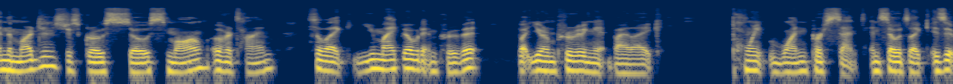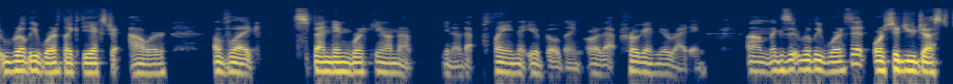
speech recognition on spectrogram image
and the margins just grow so small over time. So like you might be able to improve it but you're improving it by like 0.1% and so it's like is it really worth like the extra hour of like spending working on that you know that plane that you're building or that program you're writing? Um, like is it really worth it or should you just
